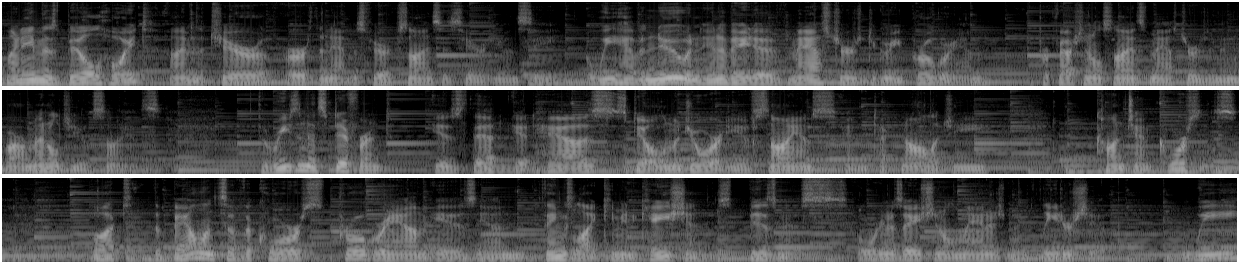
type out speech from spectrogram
My name is Bill Hoyt. I'm the chair of Earth and Atmospheric Sciences here at UNC. We have a new and innovative master's degree program, Professional Science Masters in Environmental Geoscience. The reason it's different is that it has still a majority of science and technology content courses. But the balance of the course program is in things like communications, business, organizational management, leadership. We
